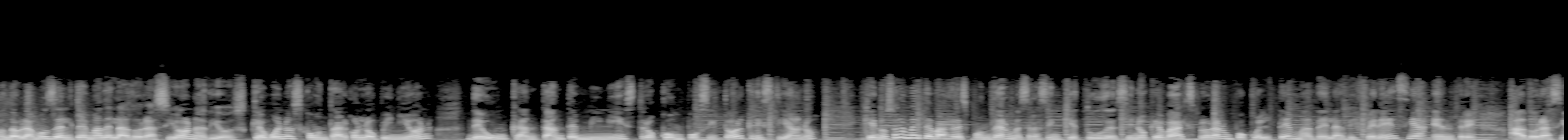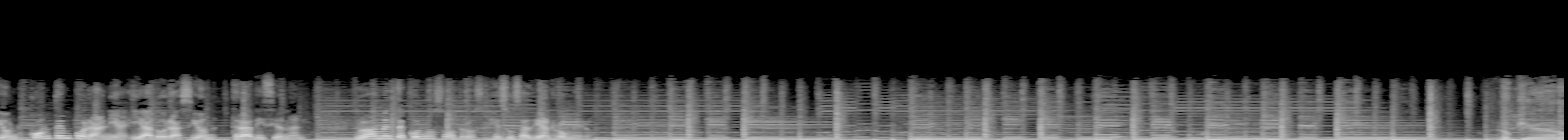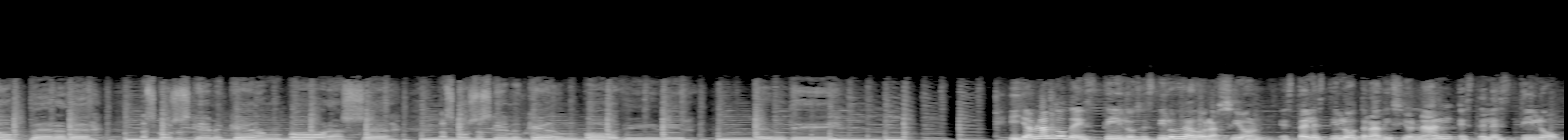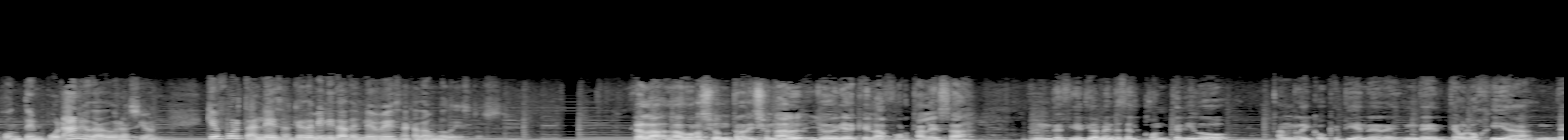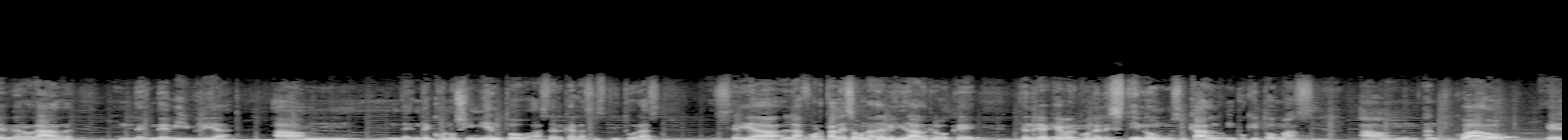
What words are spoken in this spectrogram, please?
Cuando hablamos del tema de la adoración a Dios, qué bueno es contar con la opinión de un cantante, ministro, compositor cristiano, que no solamente va a responder nuestras inquietudes, sino que va a explorar un poco el tema de la diferencia entre adoración contemporánea y adoración tradicional. Nuevamente con nosotros, Jesús Adrián Romero. Quiero perder las cosas que me quedan por hacer, las cosas que me quedan por vivir en ti. Y ya hablando de estilos, estilos de adoración, está el estilo tradicional, está el estilo contemporáneo de adoración. ¿Qué fortalezas, qué debilidades le ves a cada uno de estos? Mira, la, la adoración tradicional, yo diría que la fortaleza mm, definitivamente es el contenido tan rico que tiene de, teología, de verdad, de, Biblia, de, conocimiento acerca de las escrituras, sería la fortaleza. Una debilidad creo que tendría que ver con el estilo musical, un poquito más anticuado,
